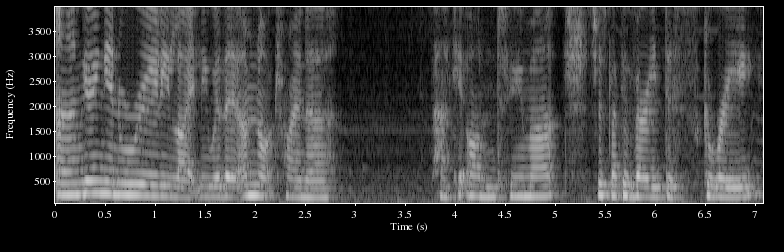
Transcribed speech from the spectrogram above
And I'm going in really lightly with it. I'm not trying to pack it on too much. It's just like a very discreet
